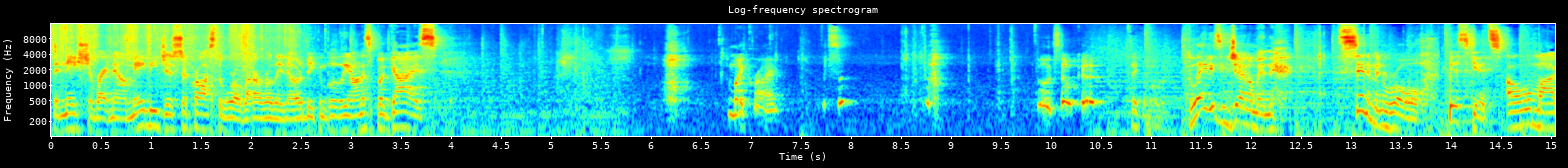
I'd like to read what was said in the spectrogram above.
the nation right now. Maybe just across the world. I don't really know, to be completely honest. But guys, am I crying? It looks so good. Take a moment. Ladies and gentlemen, cinnamon roll biscuits. Oh my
